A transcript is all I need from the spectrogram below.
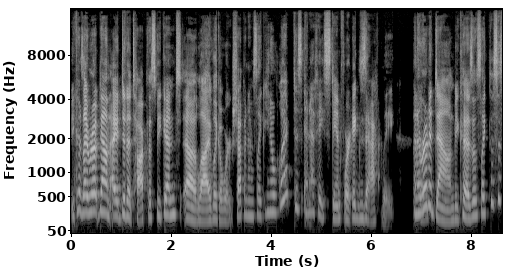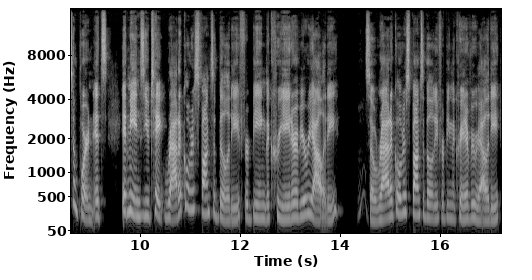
because I wrote down, I did a talk this weekend uh, live, like a workshop, and I was like, you know, what does NFA stand for exactly? And I uh-huh. wrote it down because I was like, this is important. It's it means you take radical responsibility for being the creator of your reality. Mm. So radical responsibility for being the creator of your reality.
